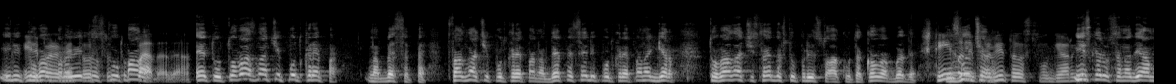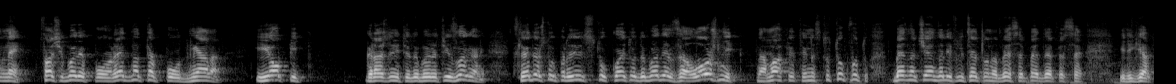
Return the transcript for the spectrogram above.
или, Или това правителство пада. пада, да. Ето това значи подкрепа на БСП. Това значи подкрепа на ДПС или подкрепа на ГЕРБ. Това значи следващо правителство. Ако такова бъде Ще има ли правителство, Георги? Искрено се надявам не. Това ще бъде поредната подмяна и опит гражданите да бъдат излъгани. Следващото правителство, което да бъде заложник на мафията и на статуквото, без значение дали в лицето на БСП, ДПС или ГЕРБ,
